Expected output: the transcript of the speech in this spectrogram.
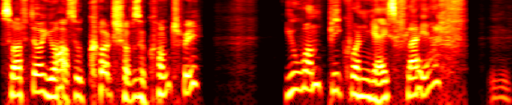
So after you are the coach of the country, you won't pick one guy's fly half. Mhm.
